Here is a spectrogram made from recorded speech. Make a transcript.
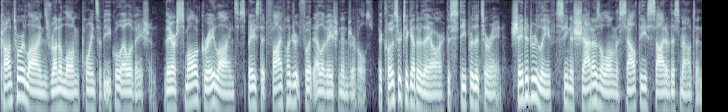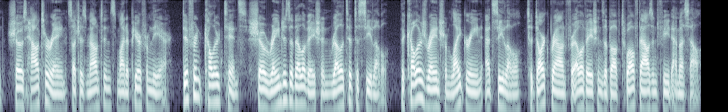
Contour lines run along points of equal elevation. They are small gray lines spaced at 500 foot elevation intervals. The closer together they are, the steeper the terrain. Shaded relief, seen as shadows along the southeast side of this mountain, shows how terrain, such as mountains, might appear from the air. Different colored tints show ranges of elevation relative to sea level. The colors range from light green at sea level to dark brown for elevations above 12,000 feet MSL.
